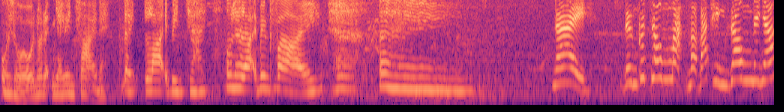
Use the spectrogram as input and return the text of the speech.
Ôi rồi ôi nó lại nháy bên phải này. Đây lại bên trái. Ôi lại lại bên phải. Này Đừng có trông mặt mà bắt hình rong đây nhá.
